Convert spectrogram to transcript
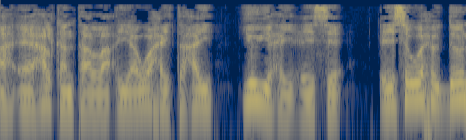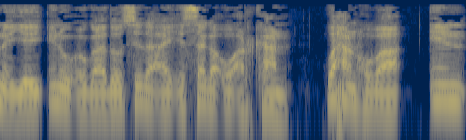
ah ee halkan taalla ayaa waxay tahay yuu yahay ciise ciise wuxuu doonayey inuu ogaado sida ay isaga u arkaan. Waxaan hubaa in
